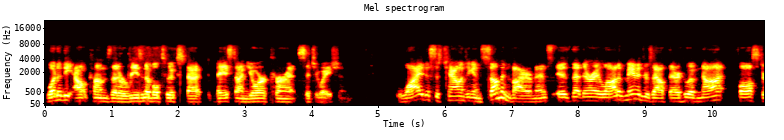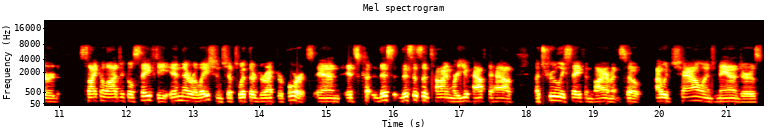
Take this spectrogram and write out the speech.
what are the outcomes that are reasonable to expect based on your current situation. Why this is challenging in some environments is that there are a lot of managers out there who have not fostered psychological safety in their relationships with their direct reports and it's this this is a time where you have to have a truly safe environment so I would challenge managers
